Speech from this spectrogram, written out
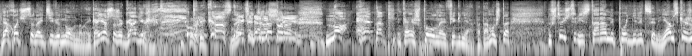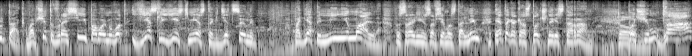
Да, хочется найти виновного. И, конечно же, Гагик прекрасная кандидатура. Но это, конечно, полная фигня. Потому что, ну что значит, рестораны подняли цены? Я вам скажу так. Вообще-то в России, по-моему, вот если есть место, где цены подняты минимально по сравнению со всем остальным, это как раз точно рестораны. Почему? Да,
